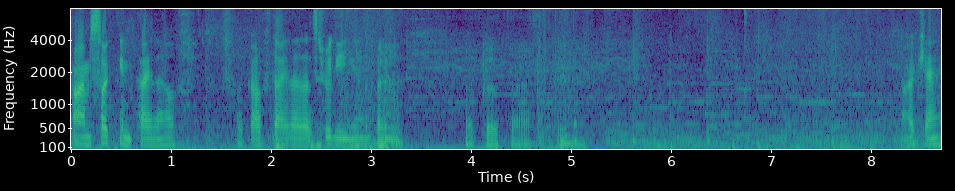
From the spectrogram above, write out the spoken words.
I'm sucking Tide off. Fuck off, Tide, that's really game. What the fuck? Okay.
